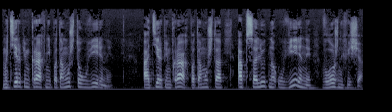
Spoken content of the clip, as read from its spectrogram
Мы терпим крах не потому, что уверены, а терпим крах, потому что абсолютно уверены в ложных вещах.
